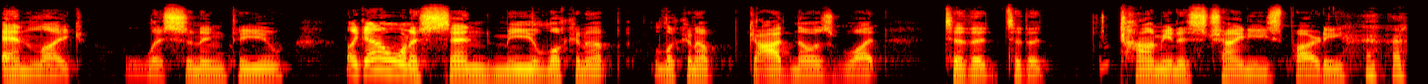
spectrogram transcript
and like listening to you. Like I don't want to send me looking up looking up God knows what to the to the communist Chinese party.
